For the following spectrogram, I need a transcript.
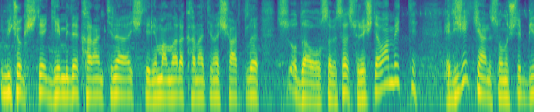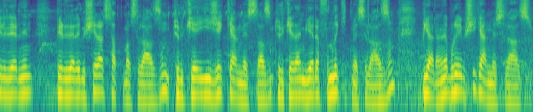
birçok işte gemide karantina işte limanlara karantina şartlı o da olsa mesela süreç devam etti. Edecek yani sonuçta birilerinin birilere bir şeyler satması lazım. Türkiye'ye yiyecek gelmesi lazım. Türkiye'den bir yere fındık gitmesi lazım. Bir yerden de buraya bir şey gelmesi lazım.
